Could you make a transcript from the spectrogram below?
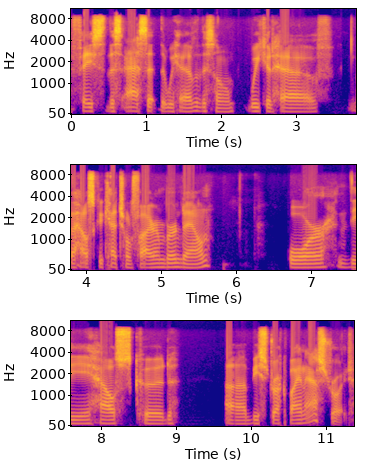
face this asset that we have, this home. We could have the house could catch on fire and burn down, or the house could uh, be struck by an asteroid.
